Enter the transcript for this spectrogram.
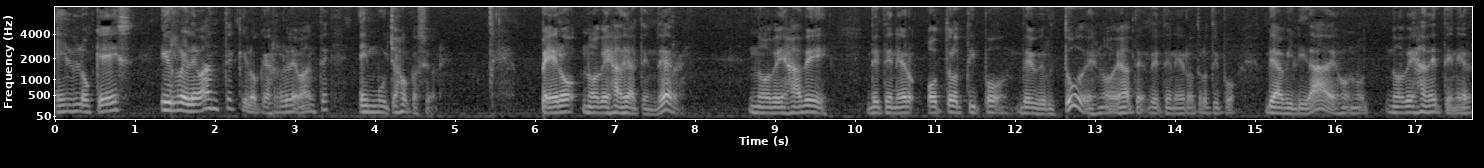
en lo que es irrelevante que lo que es relevante en muchas ocasiones. Pero no deja de atender, no deja de, tener otro tipo de virtudes, no deja de tener otro tipo de habilidades o no, no deja de tener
